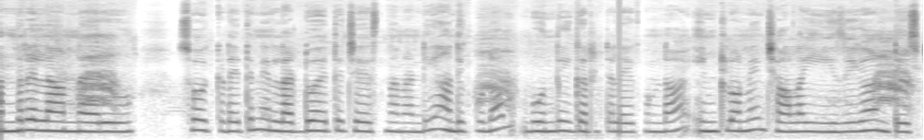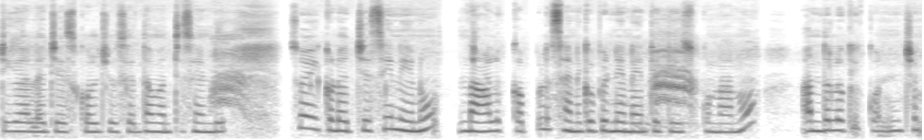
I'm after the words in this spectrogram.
అందరు ఎలా ఉన్నారు? సో ఇక్కడైతే నేను లడ్డు అయితే చేస్తున్నానండి. అది కూడా బూందీ గరిట లేకుండా ఇంట్లోనే చాలా ఈజీగా అండ్ టేస్టీగా ఎలా చేసుకోవాలో చూసేద్దాం వచ్చేసండి సో ఇక్కడ వచ్చేసి నేను నాలుగు కప్పులు శనగపిండిని అయితే తీసుకున్నాను. అందులోకి కొంచెం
